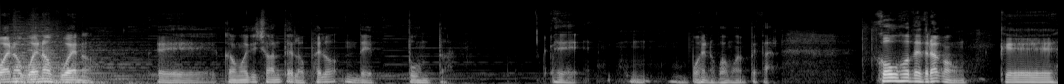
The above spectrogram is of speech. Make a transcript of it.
Bueno, bueno, bueno. Eh, como he dicho antes, los pelos de punta. Eh, bueno, vamos a empezar. Juego de Dragon, que,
